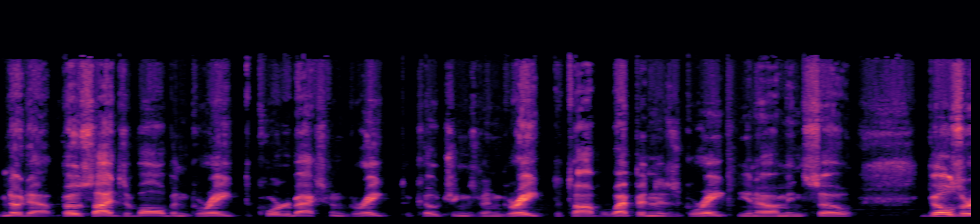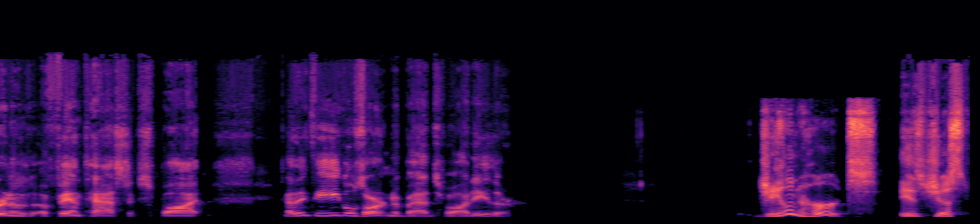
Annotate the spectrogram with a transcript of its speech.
No doubt. Both sides have all been great. The quarterback's been great. The coaching's been great. The top weapon is great. You know, I mean, so Bills are in a, a fantastic spot. I think the Eagles aren't in a bad spot either. Jalen Hurts is just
